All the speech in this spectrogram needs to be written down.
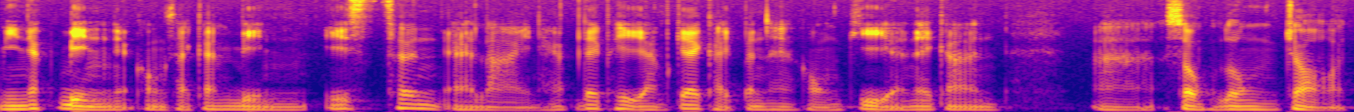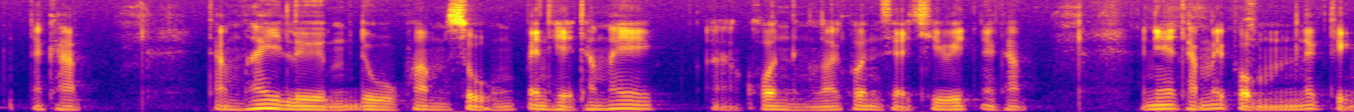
มีนักบินเนี่ยของสายการบิน Eastern Airlines นะครับได้พยายามแก้ไขปัญหาของเกียร์ในการ ส่งลงจอดนะครับทำให้ลืมดูความสูงเป็นเหตุทำให้คนหนึ่งร้อยคนเสียชีวิตนะครับ อันนี้ทำให้ผมนึกถึง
